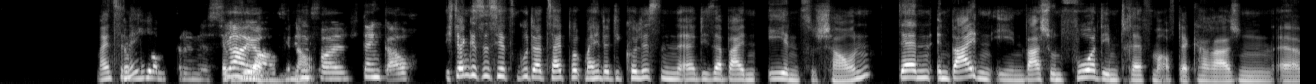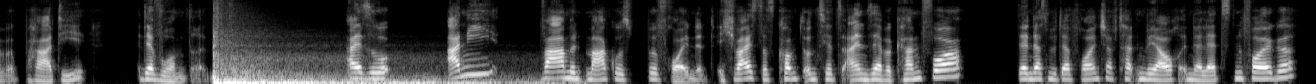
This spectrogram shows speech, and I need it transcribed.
Meinst du der nicht? Wurm drin ist. Der ja, Wurm, ja, auf genau. jeden Fall. Ich denke auch. Ich denke, es ist jetzt ein guter Zeitpunkt, mal hinter die Kulissen äh, dieser beiden Ehen zu schauen. Denn in beiden Ehen war schon vor dem Treffen auf der Garagenparty äh, der Wurm drin. Also, Anni war mit Markus befreundet. Ich weiß, das kommt uns jetzt allen sehr bekannt vor, denn das mit der Freundschaft hatten wir ja auch in der letzten Folge.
